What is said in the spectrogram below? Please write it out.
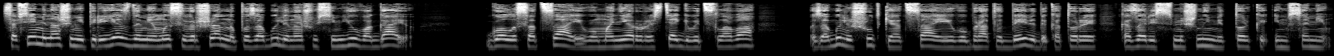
Со всеми нашими переездами мы совершенно позабыли нашу семью в Огайо. Голос отца, его манеру растягивать слова, позабыли шутки отца и его брата Дэвида, которые казались смешными только им самим.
